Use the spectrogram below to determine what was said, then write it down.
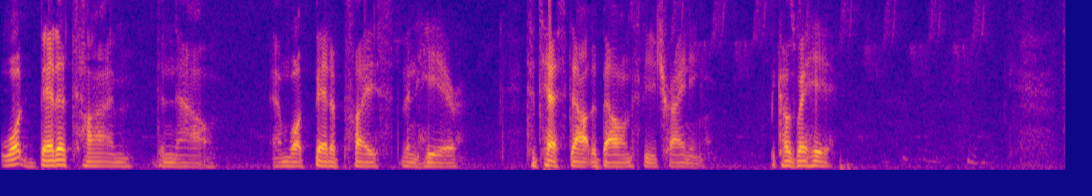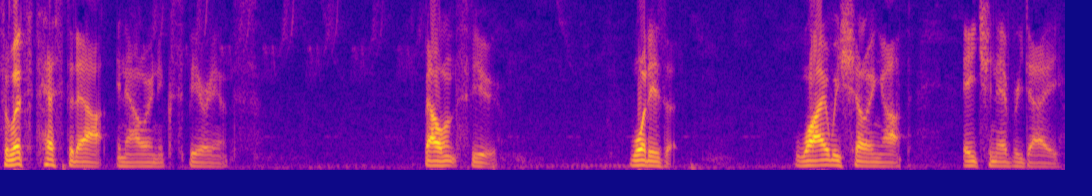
What better time than now and what better place than here to test out the Balanced View training because we're here. So let's test it out in our own experience. Balanced View. What is it? Why are we showing up each and every day?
